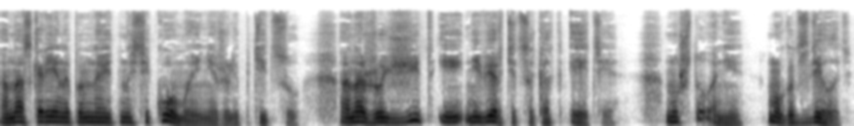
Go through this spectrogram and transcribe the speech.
«Она скорее напоминает насекомое, нежели птицу. Она жужжит и не вертится, как эти. Ну что они могут сделать?»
